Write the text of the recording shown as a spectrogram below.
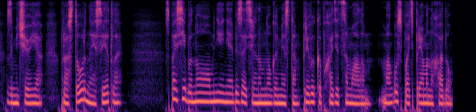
— замечаю я. «Просторная и светлая. «Спасибо, но мне не обязательно много места. Привык обходиться малым. Могу спать прямо на ходу».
